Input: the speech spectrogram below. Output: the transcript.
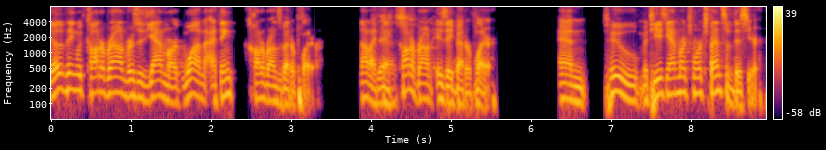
the other thing with Connor Brown versus Janmark, one, I think Connor Brown's a better player. Not I think. Connor Brown is a better player. And two, Mattias Janmark's more expensive this year.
